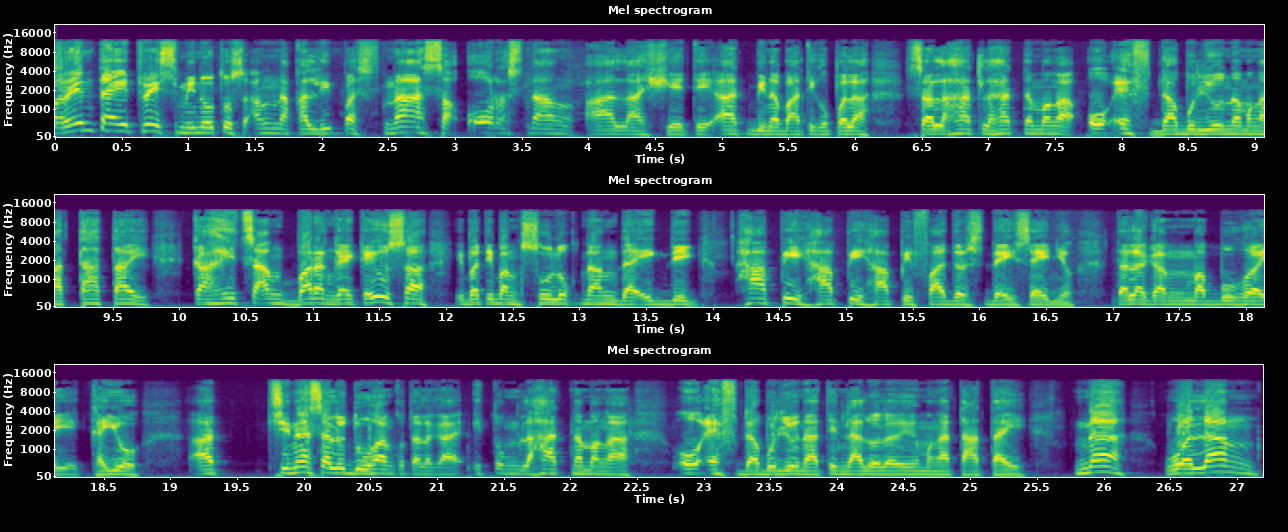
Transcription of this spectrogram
43 minutos ang nakalipas na sa oras ng alas 7 at binabati ko pala sa lahat-lahat ng mga OFW na mga tatay kahit sa ang barangay kayo sa iba't ibang sulok ng daigdig. Happy, happy, happy Father's Day sa inyo. Talagang mabuhay kayo at sinasaluduhan ko talaga itong lahat ng mga OFW natin lalo lalo yung mga tatay na walang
